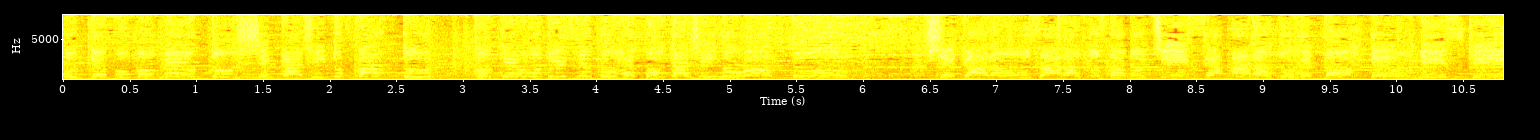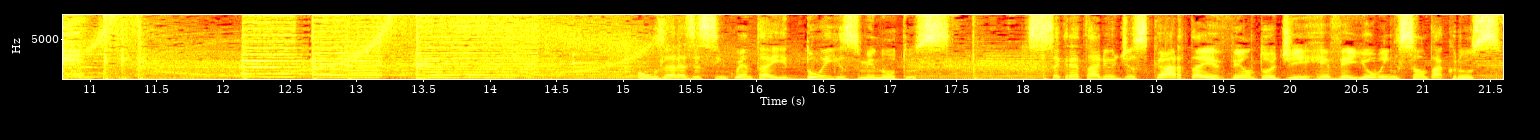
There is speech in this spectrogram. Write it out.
O tempo, momento, checagem do fato. Conteúdo dizendo, reportagem no ato. Chegaram os arautos da notícia. Arauto, repórter, Unisque. 11 horas e 52 minutos. Secretário descarta evento de Réveillon em Santa Cruz.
